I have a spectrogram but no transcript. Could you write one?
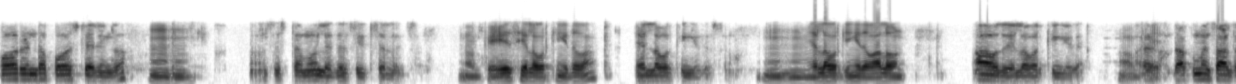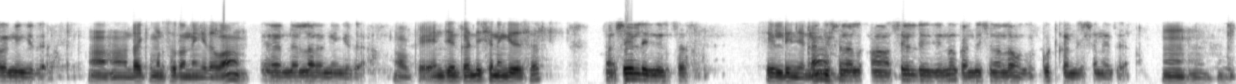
ಪವರ್ ವಿಂಡೋ ಪವರ್ ಸ್ಟೇರಿಂಗು ಹ್ಞೂ ಹ್ಞೂ ಸಿಸ್ಟಮು ಲೆದರ್ ಸೀಟ್ಸ್ ಎಲ್ಲ ಇದೆ ಸರ್ ಓಕೆ ಎ ಸಿ ಎಲ್ಲ ವರ್ಕಿಂಗ್ ಇದಾವ? ಎಲ್ಲ ವರ್ಕಿಂಗ್ ಇದೆ ಸರ್ ಹ್ಞೂ ಹ್ಞೂ ಎಲ್ಲ ವರ್ಕಿಂಗ್ ಇದಾವೆ ಆಲ್ ಓನ್ ಹೌದು ಎಲ್ಲ ವರ್ಕಿಂಗ್ ಇದೆ. ಓಕೆ ಡಾಕ್ಯುಮೆಂಟ್ಸ್ ಆಲ್ ರನ್ನಿಂಗ್ ಇದೆ. ಹಾಂ ಹಾಂ ಡಾಕ್ಯುಮೆಂಟ್ಸ್ ರನ್ನಿಂಗ್ ಇದಾವಾ? ಎಲ್ಲ ರನ್ನಿಂಗ್ ಇದೆ. ಓಕೆ ಇಂಜಿನ್ ಕಂಡೀಷನ್ ಹೆಂಗಿದೆ sir sealed engine sir sealed engine condition ಎಲ್ಲ ಹಾಂ ಸೀಲ್ಡ್ ಇಂಜಿನ್ ಕಂಡೀಷನ್ ಎಲ್ಲ ಗುಡ್ ಕಂಡೀಷನ್ ಇದೆ. ಹ್ಞೂ ಹ್ಞೂ ಹ್ಞೂ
